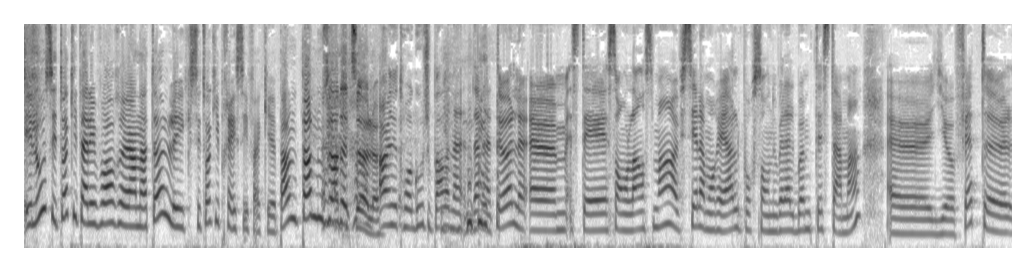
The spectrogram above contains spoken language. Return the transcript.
Hello, c'est toi qui es allé voir euh, Anatole et c'est toi qui es pressé. Fait que parle, parle-nous-en de ça, là. Un, deux, trois go, je vous parle d'Ana- d'Anatole. Euh, C'était son lancement officiel à Montréal pour son nouvel album Testament. Euh, il a fait euh,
